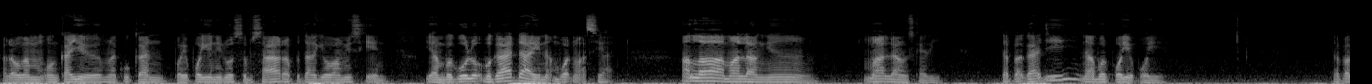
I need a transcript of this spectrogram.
Kalau orang, orang kaya melakukan poya-poya ni dosa besar Apatah lagi orang miskin. Yang bergolok bergadai nak buat maksiat. Allah malangnya Malang sekali. Dapat gaji nak berpoya-poya Dapat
